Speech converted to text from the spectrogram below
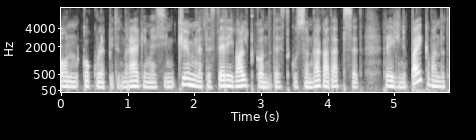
on kokku lepitud, me räägime siin kümnetest eri valdkondadest, kus on väga täpsed reeglid paika pandud,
